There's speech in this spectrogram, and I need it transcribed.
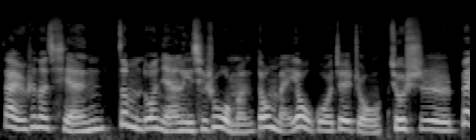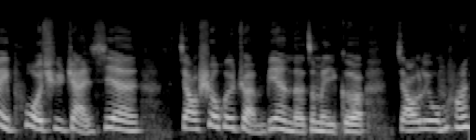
在人生的前这么多年里，其实我们都没有过这种，就是被迫去展现。叫社会转变的这么一个焦虑，我们好像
